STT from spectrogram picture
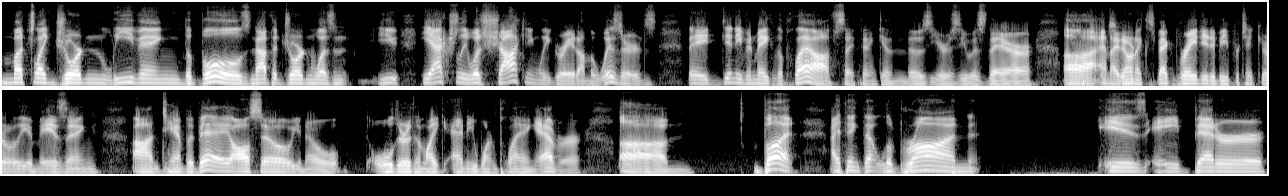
much like Jordan leaving the Bulls, not that Jordan wasn't he he actually was shockingly great on the Wizards. They didn't even make the playoffs, I think, in those years he was there. Uh, and I don't expect Brady to be particularly amazing on Tampa Bay. Also, you know, older than like anyone playing ever. Um, but I think that LeBron is a better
